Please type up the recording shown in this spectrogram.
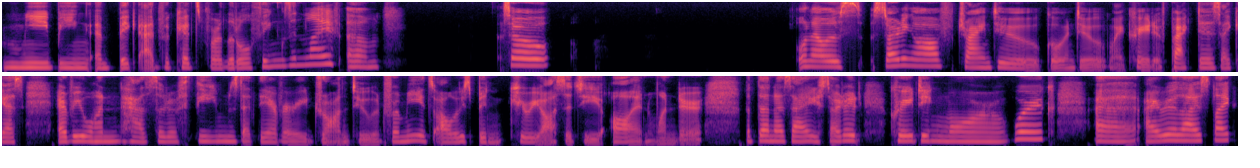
me being a big advocate for little things in life um so when I was starting off trying to go into my creative practice, I guess everyone has sort of themes that they're very drawn to. And for me, it's always been curiosity, awe, and wonder. But then as I started creating more work, uh, I realized like,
